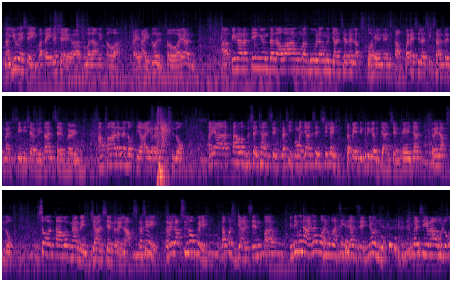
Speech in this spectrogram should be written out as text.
ng USA, patay na siya eh, ah, sumalangit nawa kay Idol. So ayan, Ah, pinarating yung dalawang magulang ng Janssen Relax ko, Hen and Cock. Pare sila 600 miles finisher ni Dan Severn. Ang pangalan ng lock niya ay Relax Lock. Kaya tawag doon sa Janssen, kasi mga Janssen sila eh. Sa pedigree ka Janssen, eh, Jan, Relax Lock. So, ang tawag namin, Janssen Relax. Kasi, relax loop eh. Tapos Janssen pa. Hindi ko na alam kung anong klase Janssen yun. May sira ulo ko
